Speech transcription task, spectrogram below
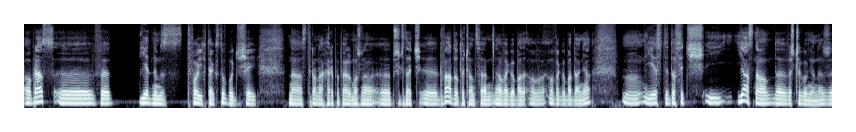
obraz. W jednym z Twoich tekstów, bo dzisiaj na stronach RPPL można e, przeczytać e, dwa dotyczące owego, owego badania, mm, jest dosyć jasno e, wyszczególnione, że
